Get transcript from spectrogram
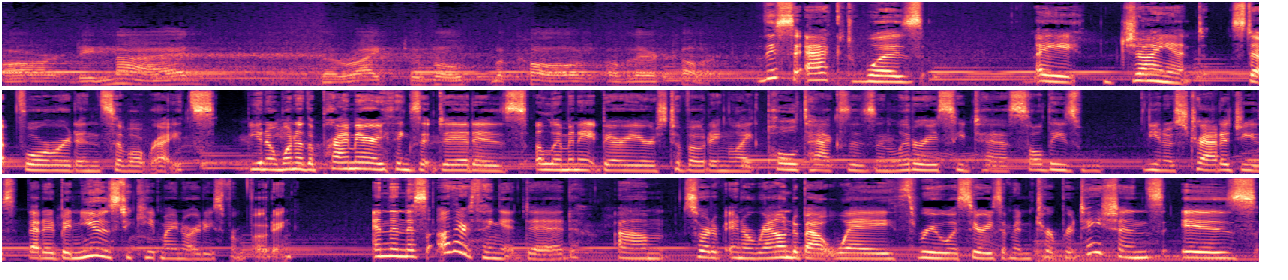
are denied the right to vote because of their color. This act was a giant step forward in civil rights. You know, one of the primary things it did is eliminate barriers to voting like poll taxes and literacy tests, all these, you know, strategies that had been used to keep minorities from voting. And then this other thing it did, um, sort of in a roundabout way through a series of interpretations, is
